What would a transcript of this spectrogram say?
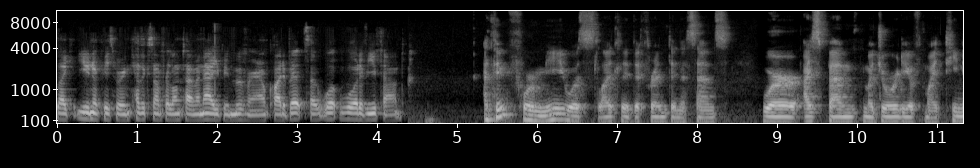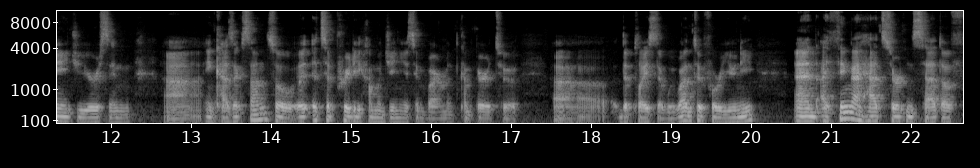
like you know people were in Kazakhstan for a long time and now you've been moving around quite a bit so what what have you found I think for me it was slightly different in a sense where I spent majority of my teenage years in uh, in Kazakhstan. So it, it's a pretty homogeneous environment compared to uh, the place that we went to for uni. And I think I had certain set of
